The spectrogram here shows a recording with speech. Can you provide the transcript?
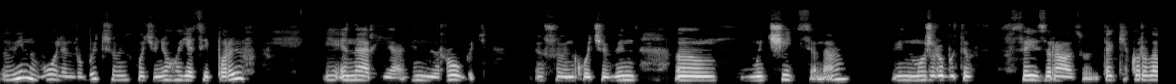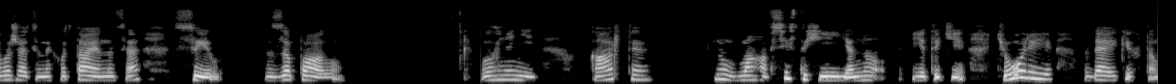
Він волен робить, що він хоче. У нього є цей порив і енергія. Він робить, що він хоче. Він е, мчиться, да? він може робити все і зразу. Так і королева жезлів не вистачає на це сил, запалу. Вогняні карти. Ну, мага всі стихії є, але є такі теорії в деяких там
